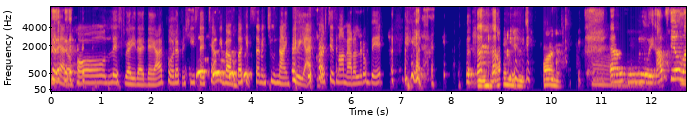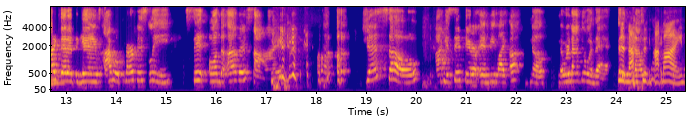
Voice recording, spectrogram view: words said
She had a whole list ready that day. I pulled up and she said, Tell me about bucket 7293. I cursed his mom out a little bit. Absolutely. I'm still like that at the games. I will purposely sit on the other side just so I can sit there and be like, oh, no, no, we're not doing that. not, No. not mine.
